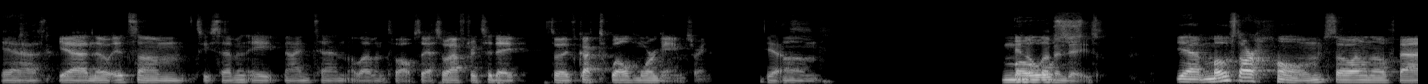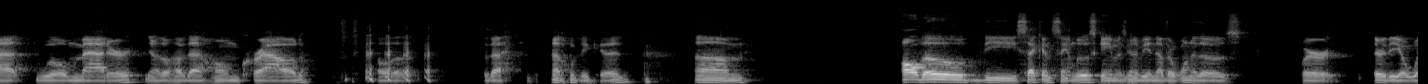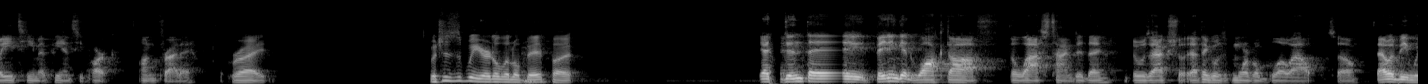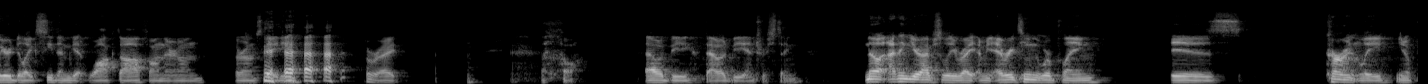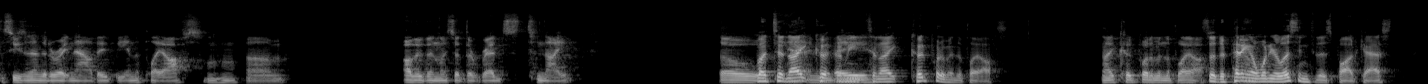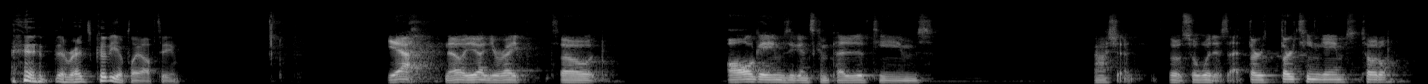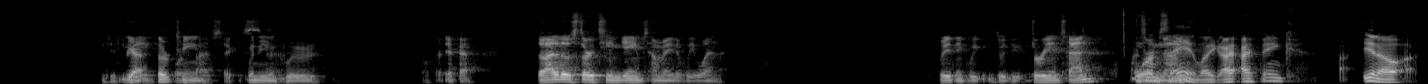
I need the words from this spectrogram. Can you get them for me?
Yeah, yeah, no, it's um let's see, 7, 8, 9, 10, 11, 12. So yeah, so after today, so they've got 12 more games right Yes, now. Um in eleven days. Yeah, most are home, so I don't know if that will matter. You know, they'll have that home crowd. Although so that that'll be good. Um although the second St. Louis game is going to be another one of those where they're the away team at PNC Park on Friday. Right. Which is weird a little bit, but Yeah, didn't they? They didn't get walked off the last time, did they? It was actually, I think it was more of a blowout. So that would be weird to like see them get walked off on their own their own stadium. right. oh, that would be that would be interesting. No, I think you're absolutely right. I mean, every team that we're playing is currently, you know, if the season ended right now, they'd be in the playoffs. hmm Um, other than, like I said, the Reds tonight. So, But yeah, tonight could I mean tonight could put them in the playoffs. I could put them in the playoffs. So depending on when you're listening to this podcast, the Reds could be a playoff team. Yeah, no, yeah, you're right. So all games against competitive teams. Gosh, uh, so so what is that? Thir- Thirteen games total. One, two, Yeah, 13 five, six, When you seven, include 12, 13. Okay. So out of those thirteen games, how many did we win? What do you think we do? We do three and ten? That's what I'm nine? saying. Like I, I think, uh, you know, uh,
